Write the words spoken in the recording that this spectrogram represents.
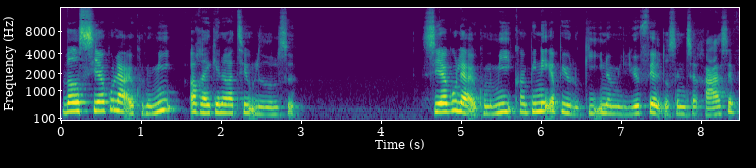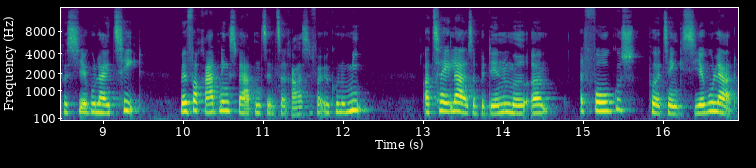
været cirkulær økonomi og regenerativ ledelse. Cirkulær økonomi kombinerer biologien og miljøfeltets interesse for cirkularitet med forretningsverdens interesse for økonomi, og taler altså på denne måde om, at fokus på at tænke cirkulært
